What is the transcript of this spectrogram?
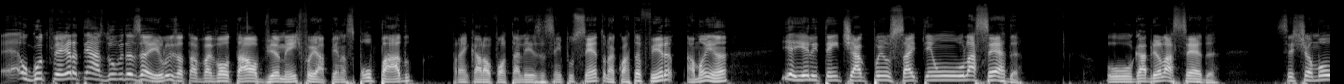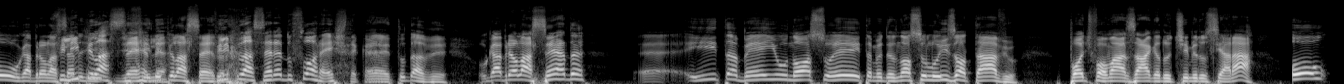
É, o Guto Ferreira tem as dúvidas aí. O Luiz Otávio vai voltar, obviamente, foi apenas poupado para encarar o Fortaleza 100% na quarta-feira, amanhã. E aí ele tem Thiago Panhussá e tem o Lacerda. O Gabriel Lacerda. Você chamou o Gabriel Lacerda Felipe de, Lacerda. De Felipe Lacerda. Felipe Lacerda é do Floresta, cara. É, tudo a ver. O Gabriel Lacerda é, e também o nosso, eita meu Deus, nosso Luiz Otávio. Pode formar a zaga do time do Ceará? Ou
